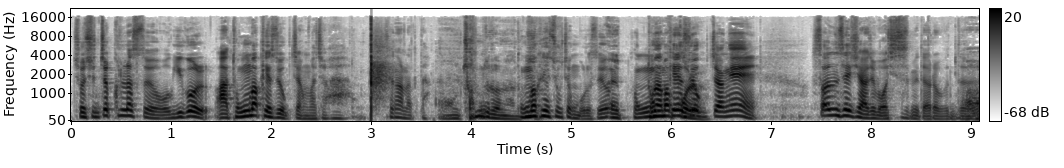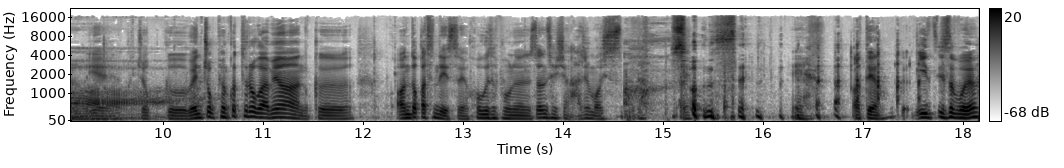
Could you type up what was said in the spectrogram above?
저 진짜 큰일 났어요. 이걸 아 동막 해수욕장 맞아. 아, 생각났다. 어, 처음 들어는. 동막 해수욕장 모르세요? 네, 동막 동막골. 해수욕장에 선셋이 아주 멋있습니다, 여러분들. 아. 예, 그쪽 그 왼쪽 편 끝으로 가면 그 언덕 같은 데 있어요. 거기서 보는 선셋이 아주 멋있습니다. 선셋. 예. 예. 어때요? 있, 있어 보여?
